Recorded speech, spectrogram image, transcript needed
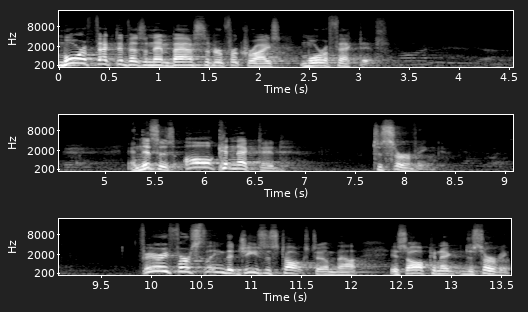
more effective as an ambassador for Christ, more effective. And this is all connected to serving. Very first thing that Jesus talks to him about is all connected to serving.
